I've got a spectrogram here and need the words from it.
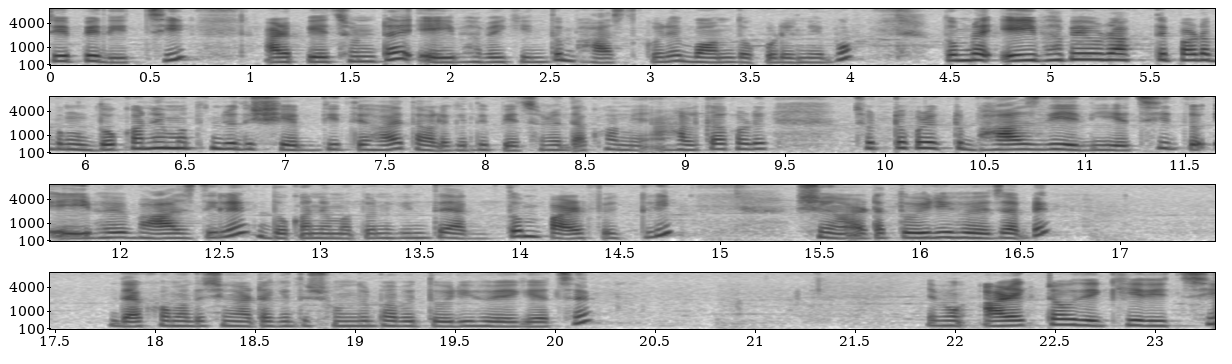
চেপে দিচ্ছি। আর পেছনটা এইভাবে কিন্তু ভাজ করে বন্ধ করে নেব। তোমরা এইভাবেও রাখতে পারো এবং দোকানের মতন যদি শেপ দিতে হয় তাহলে কিন্তু পেছনে দেখো আমি হালকা করে ছোট্ট করে একটু ভাজ দিয়ে দিয়েছি। তো এইভাবে ভাজ দিলে দোকানের মতন কিন্তু একদম পারফেক্টলি সিঙ্গাড়াটা তৈরি হয়ে যাবে। দেখো আমাদের সিঙ্গাড়াটা কিন্তু সুন্দরভাবে তৈরি হয়ে গেছে। এবং আরেকটাও দেখিয়ে দিচ্ছি।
